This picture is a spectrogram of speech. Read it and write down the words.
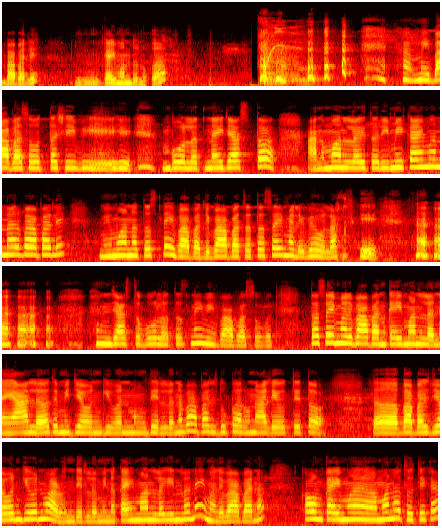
बाबाले. काही म्हणतो नको? मी बाबासोबत तशी बी बोलत नाही जास्त. आणि म्हणलंय तरी मी काय म्हणणार बाबाले? मी म्हणतच नाही बाबाले. बाबाचा तसंही मला भेव लागते. जास्त बोलतच नाही मी बाबासोबत. तसंही मला बाबानं काही म्हणलं नाही. आलं तर मी जेवण गिवण मग दिलं ना बाबाला. दुपारून आले होते तर. तर बाबाला जेवण गिवण वाढून दिलं. मी ना काही म्हणलं गिनलं नाही मला बाबानं. काहून काही म म्हणत होते का?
